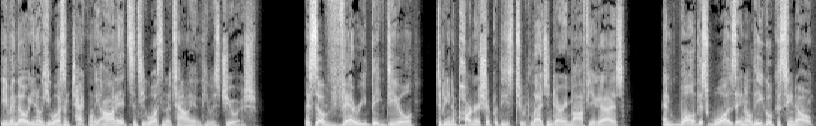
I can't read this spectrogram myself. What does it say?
even though, you know, he wasn't technically on it since he wasn't Italian, he was Jewish. This is a very big deal to be in a partnership with these two legendary mafia guys. And while this was an illegal casino,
